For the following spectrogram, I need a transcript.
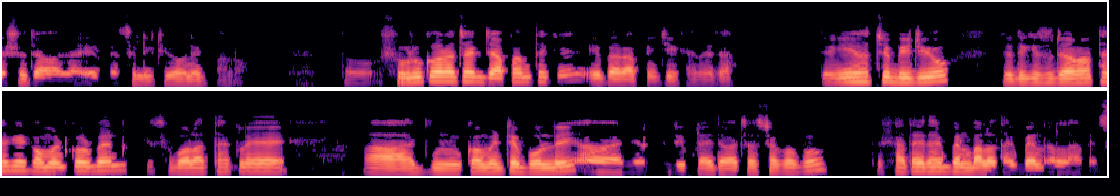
দেশে যাওয়া যায় এর ফ্যাসিলিটি অনেক ভালো। তো শুরু করা যাক জাপান থেকে এবার আপনি যেখানে যান। তো এই হচ্ছে ভিডিও যদি কিছু জানার থাকে কমেন্ট করবেন। কিছু বলার থাকলে আহ কমেন্টে বললেই রিপ্লাই দেওয়ার চেষ্টা করব। তো সাথেই থাকবেন ভালো থাকবেন আল্লাহ হাফেজ।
